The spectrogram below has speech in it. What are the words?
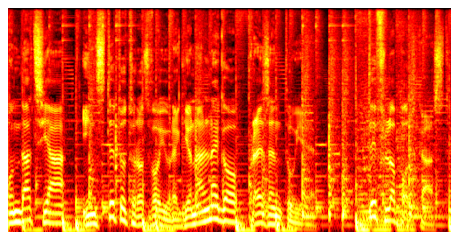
Fundacja Instytut Rozwoju Regionalnego prezentuje Tyflo Podcast.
